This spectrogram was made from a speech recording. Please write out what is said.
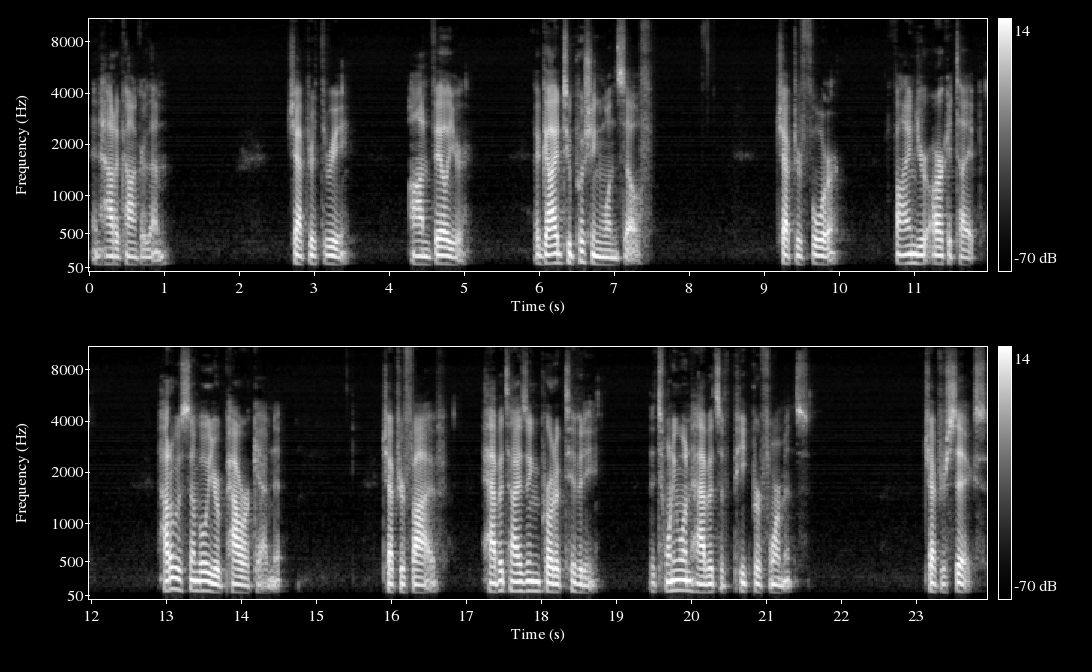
and how to conquer them. Chapter 3 On Failure A Guide to Pushing Oneself. Chapter 4 Find Your Archetype how to assemble your power cabinet. Chapter 5 Habitizing Productivity The 21 Habits of Peak Performance. Chapter 6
